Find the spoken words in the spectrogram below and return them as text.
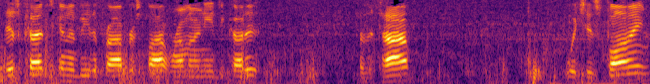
this cut's going to be the proper spot where I'm going to need to cut it for the top which is fine.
